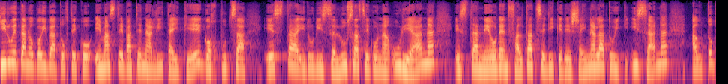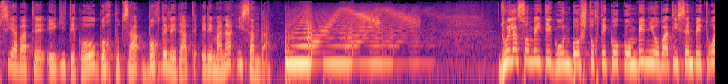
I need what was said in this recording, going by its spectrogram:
Hiruetan ogoi bat urteko emazte baten alitaike, gorputza ez da iduriz luzazegona urean, ez da neoren faltatzerik ere sainalatuik izan, autopsia bat egiteko gorputza bordelerat ere mana izan da. Duela zonbeit egun bosturteko konbenio bat izenpetua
